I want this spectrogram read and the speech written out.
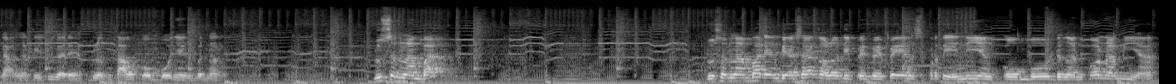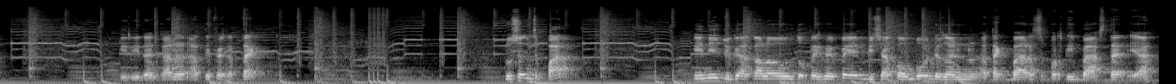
nggak ngerti juga deh belum tahu kombonya yang benar Lusen lambat Dusun lambat yang biasa kalau di PVP yang seperti ini yang combo dengan Konami ya. Kiri dan kanan artifact attack. Dusun cepat. Ini juga kalau untuk PVP bisa combo dengan attack bar seperti Bastet ya.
